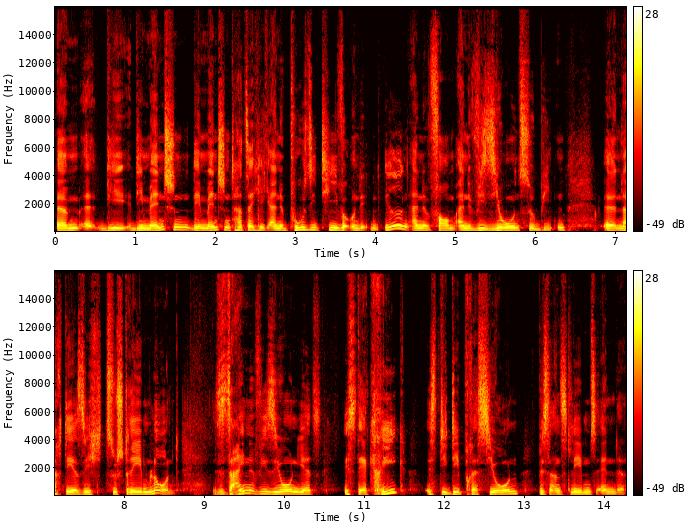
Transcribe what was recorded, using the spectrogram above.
ähm, äh, die, die Menschen, den Menschen tatsächlich eine positive und in irgendeiner Form eine Vision zu bieten, äh, nach der sich zu streben lohnt. Seine Vision jetzt ist der Krieg, ist die Depression bis ans Lebensende.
